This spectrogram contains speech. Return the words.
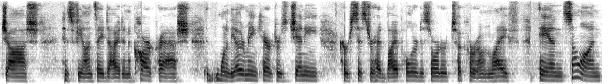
Josh, his fiance died in a car crash. One of the other main characters, Jenny, her sister had bipolar disorder, took her own life, and so on.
